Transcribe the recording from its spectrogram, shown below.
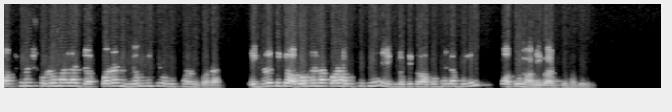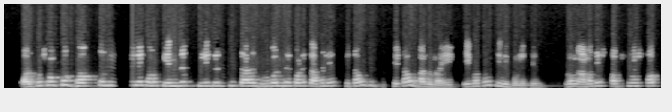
সবসময় ষোলো মালা জপ করার নিয়ম নীতি অনুসরণ করা। এগুলো থেকে অবহেলা করা উচিত নয়, এগুলো থেকে অবহেলা হলে পতন অনিবার্য হবে। অল্প সংখ্যক ভক্ত নিয়ে কোনো কেন্দ্র খুলে যদি তারা দুর্বল হয়ে পড়ে, তাহলে সেটাও সেটাও ভালো নয়। এ- কথাও তিনি বলেছেন এবং আমাদের সবসময় সৎ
